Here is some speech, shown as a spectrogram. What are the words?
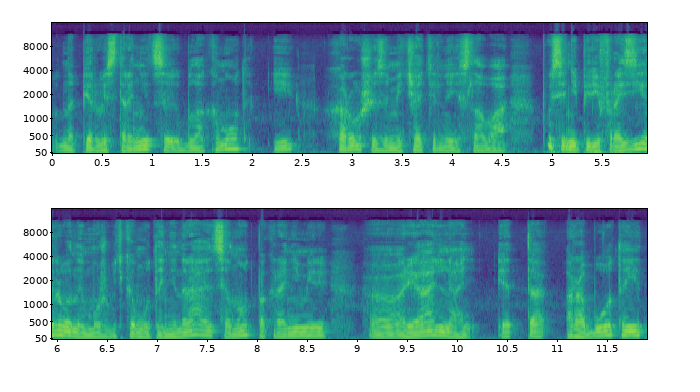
на первой странице блокнот и хорошие, замечательные слова. Пусть они перефразированы, может быть, кому-то не нравятся, но вот, по крайней мере, э, реально это работает,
